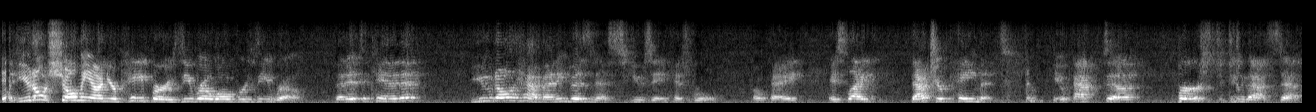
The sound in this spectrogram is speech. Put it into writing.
If you don't show me on your paper zero over zero that it's a candidate, you don't have any business using his rule, okay? It's like that's your payment. You have to first do that step.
